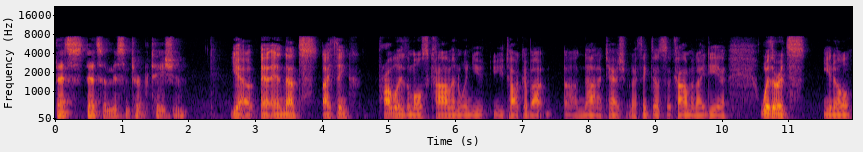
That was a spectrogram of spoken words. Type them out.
that's that's a misinterpretation. Yeah, and that's I think probably the most common when you you talk about uh, non-attachment. I think that's the common idea, whether it's you know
